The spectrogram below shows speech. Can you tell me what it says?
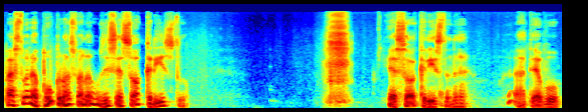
Pastor, há pouco nós falamos, isso é só Cristo. É só Cristo, né? Até vou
